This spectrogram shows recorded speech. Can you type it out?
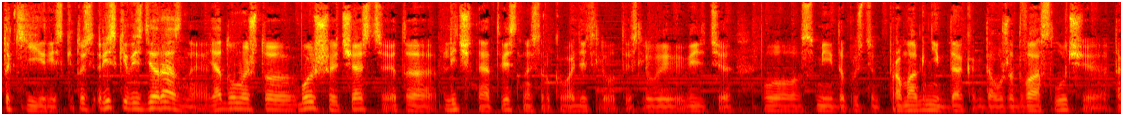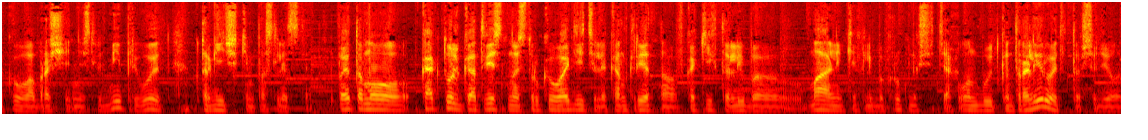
такие риски. То есть риски везде разные. Я думаю, что большая часть это личная ответственность руководителя. Вот если вы видите по СМИ, допустим, про магнит, да, когда уже два случая такого обращения с людьми приводит к трагическим последствиям. Поэтому как только ответственность руководителя конкретного в каких-то либо маленьких, либо крупных сетях, он будет контролировать это все дело,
